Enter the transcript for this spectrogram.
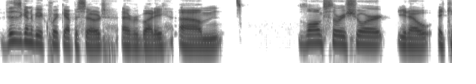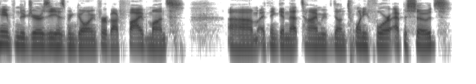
this is going to be a quick episode, everybody. Um, long story short, you know, it came from New Jersey, has been going for about five months. Um, I think in that time we've done 24 episodes,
